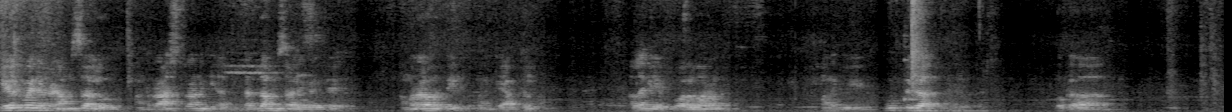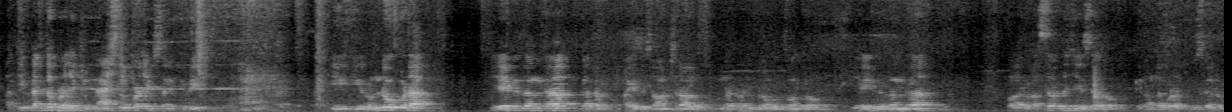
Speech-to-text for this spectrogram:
కీలకమైనటువంటి అంశాలు మన రాష్ట్రానికి అతి పెద్ద అంశాలు ఏవైతే అమరావతి మన క్యాపిటల్ అలాగే పోలవరం మనకి పూర్తిగా ఒక అతి పెద్ద ప్రాజెక్టు నేషనల్ ప్రాజెక్ట్స్ అని ఇవి. ఈ ఈ రెండు కూడా ఏ విధంగా గత ఐదు సంవత్సరాలు ఉన్నటువంటి ప్రభుత్వంలో ఏ విధంగా వారు అశ్రద్ధ చేశారో మీరంతా కూడా చూశారు.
